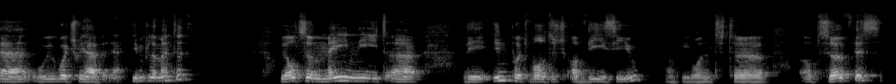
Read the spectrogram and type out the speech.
uh, we, which we have implemented. We also may need uh, the input voltage of the ECU. We want to observe this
